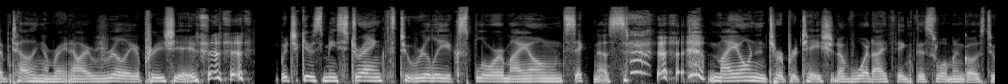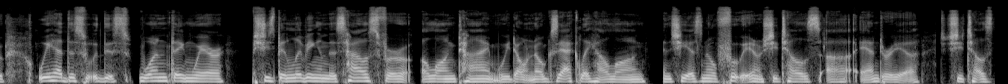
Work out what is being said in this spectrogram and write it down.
I'm telling him right now, I really appreciate it. which gives me strength to really explore my own sickness, my own interpretation of what I think this woman goes through. We had this this one thing where she's been living in this house for a long time. We don't know exactly how long, and she has no food. You know, she tells uh, Andrea, she tells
